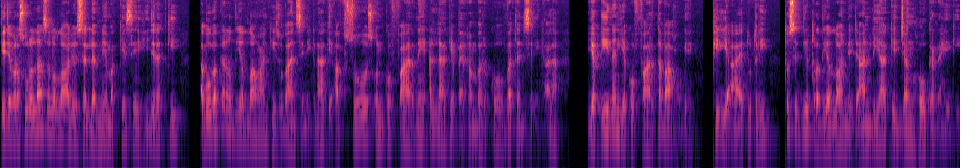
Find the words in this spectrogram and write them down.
کہ جب رسول اللہ صلی اللہ علیہ وسلم نے مکے سے ہجرت کی، ابو بکر رضی اللہ عنہ کی زبان سے نکلا کہ افسوس، ان کفار نے اللہ کے پیغمبر کو وطن سے نکالا۔ یقیناً یہ کفار تباہ ہوں گے۔ پھر یہ آیت اتری تو صدیق رضی اللہ عنہ نے جان لیا کہ جنگ ہو کر رہے گی۔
